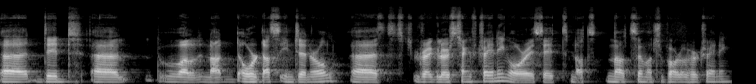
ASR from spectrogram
uh, did uh, well not or does in general uh, regular strength training or is it not not so much a part of her training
